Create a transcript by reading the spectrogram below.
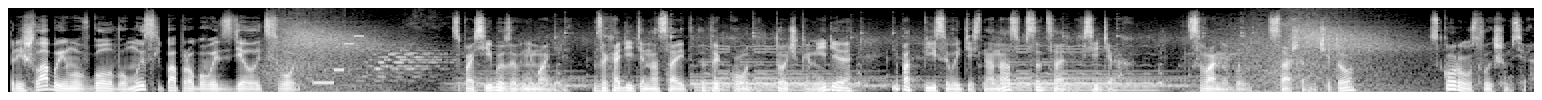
пришла бы ему в голову мысль попробовать сделать свой. Спасибо за внимание. Заходите на сайт thecode.media и подписывайтесь на нас в социальных сетях. С вами был Саша Начито. Скоро услышимся.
